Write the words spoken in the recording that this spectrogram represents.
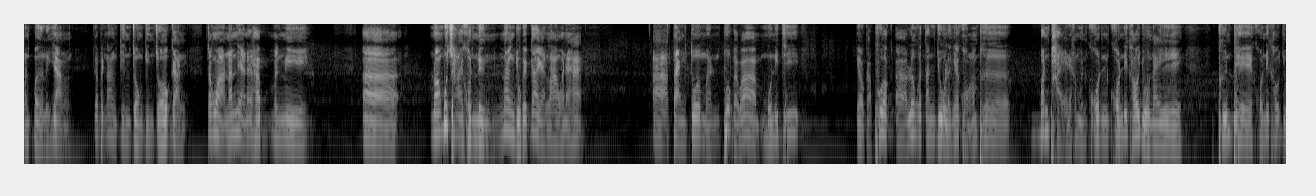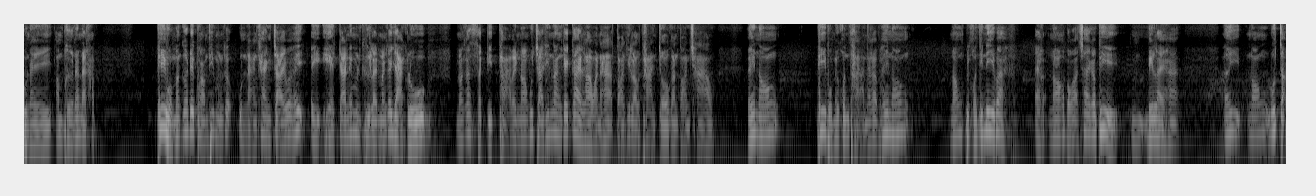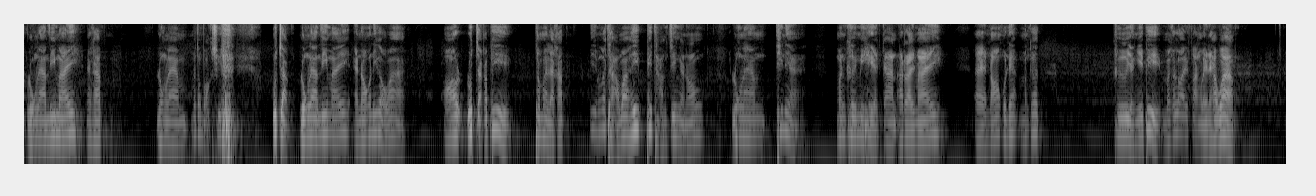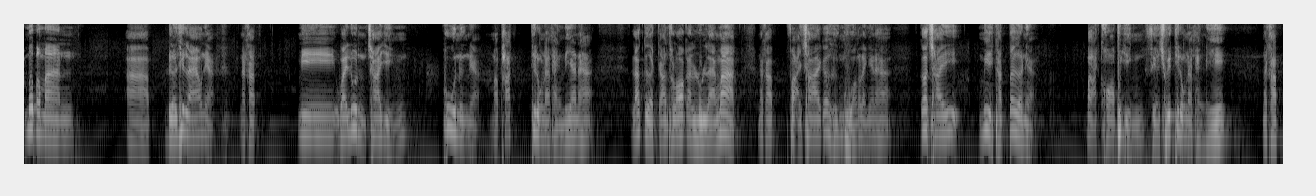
มันเปิดหรือยังก็ไปนั่งกินจงกินโจ๊กกัน จังหวะนั้นเนี่ยนะครับมันมีน้องผู้ชายคนหนึ่งนั่งอยู่ใกล้ๆกับเรานะฮะแต่งตัวเหมือนพวกแบบว่ามูลนิธิเกี่ยวกับพวกร่วมกตันยูอะไรเงี้ยของอำเภอบ้านไผ่นะครับเหมือนคนคนที่เขาอยู่ในพื้นเพคนที่เขาอยู่ในอำเภอนั่นนะครับ พี่ผมมันก็ด้วยความที่มันก็อุ่นหนางแข็งใจว่าเฮ้ยไอเหตุการณ์นี้มันคืออะไรมันก็อยากรู้ มันก็สะกิดถามไปน้องผู้ชายที่นั่งใกล้ๆเราอะนะฮะตอนที่เราทานโจ๊กกันตอนเช้าเฮ้ยน้อง พี่ผมเป็นคนถามนะครับเฮ้ยน้อง น้องเป็นคนที่นี่ป่ะแต่น้องก็บอกว่าใช่ครับพี่มีอะไรฮะเอ้ยน้องรู้จักโรงแรมนี้ไหมนะครับ โรงแรมไม่ต้องบอกชื่อ รู้จักโรงแรมนี้ไหมไอ้น้องคนนี้ก็บอกว่าอ๋อรู้จักกับพี่ทำไมล่ะครับ พี่มันก็ถามว่าเฮ้ยพี่ถามจริงอะน้อง โรงแรมที่เนี่ย มันเคยมีเหตุการณ์อะไรไหมเออน้องคนเนี้ยมันก็คืออย่างนี้พี่มันก็เล่าให้ฟังเลยนะครับว่า เมื่อประมาณาเดือนที่แล้วเนี่ยนะครับ มีวัยรุ่นชายหญิงคู่หนึ่งเนี่ยมาพักที่โรงแรมแห่งนี้นะฮะแล้วเกิดการทะเลาะกันรุนแรงมากนะครับ ฝ่ายชายก็หึงหวงอะไรเงี้ยนะฮะก็ใช้มีดคัตเตอร์เนี่ยปาดคอผู้หญิงเสียชีวิตที่โรงแรมแห่งนี้นะครับ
